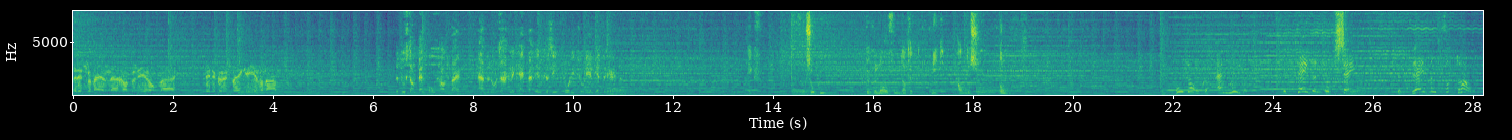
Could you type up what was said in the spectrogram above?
Het is voor mij een uh, groot plezier om uh, dit te kunnen spreken hier vandaan. De toestand werd onhoudbaar en de noodzakelijkheid werd ingezien politioneel in te grijpen. Ik verzoek u te geloven dat het niet anders kon. Hoe donker en moeilijk de tijden ook zijn, te blijven vertrouwen.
